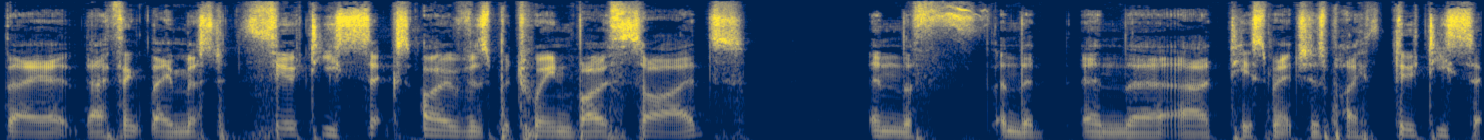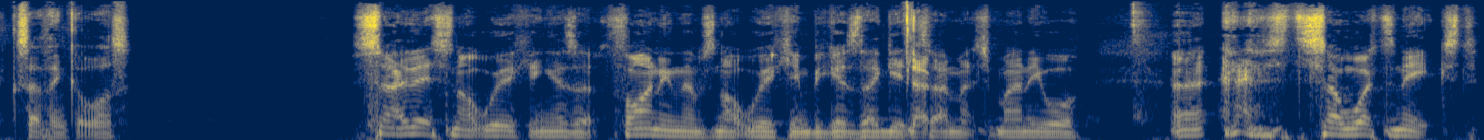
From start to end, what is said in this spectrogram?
they I think they missed 36 overs between both sides in the in the in the uh, test matches play 36 I think it was. So that's not working, is it? Finding them's not working because they get nope. so much money. Or uh, so what's next?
